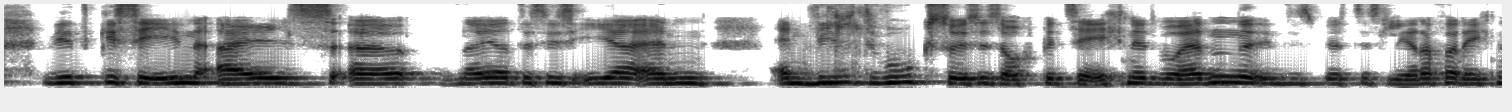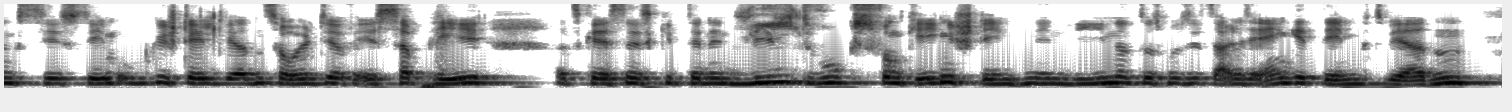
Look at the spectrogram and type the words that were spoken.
wird gesehen als, äh, naja, das ist eher ein, ein Wildwuchs, so ist es auch bezeichnet worden, das, das Lehrerverrechnungssystem umgestellt werden sollte auf SAP, als geheißen, es gibt einen Wildwuchs von Gegenständen in Wien und das muss jetzt alles eingedämmt werden.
